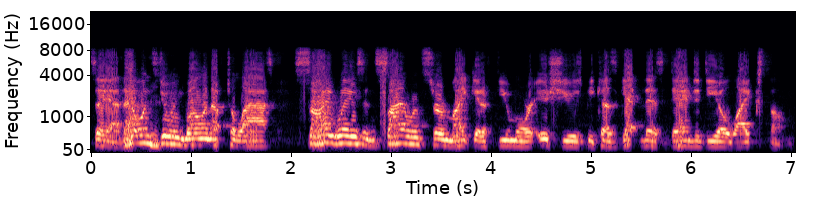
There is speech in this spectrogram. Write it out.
So yeah, that one's doing well enough to last. Sideways and Silencer might get a few more issues because get this, Dan DiDio likes them.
